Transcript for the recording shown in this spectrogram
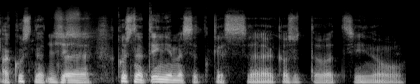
aga kus need siis..., kus need inimesed, kes äh, kasutavad sinu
